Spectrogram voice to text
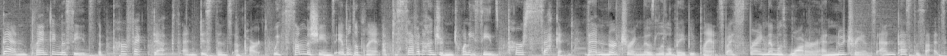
then planting the seeds the perfect depth and distance apart, with some machines able to plant up to 720 seeds per second, then nurturing those little baby plants by spraying them with water and nutrients and pesticides,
